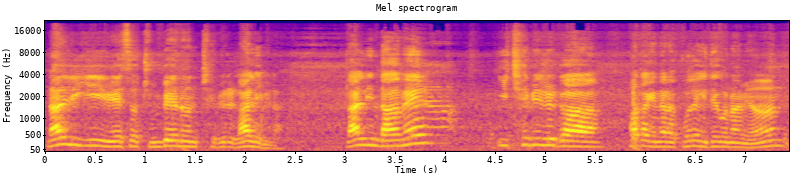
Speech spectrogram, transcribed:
날리기 위해서 준비해 놓은 채비를 날립니다. 날린 다음에 이 채비가 바닥에 나가 고정이 되고 나면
